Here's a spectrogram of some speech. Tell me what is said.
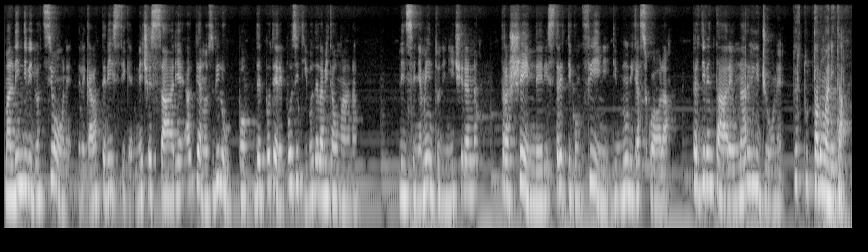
ma l'individuazione delle caratteristiche necessarie al pieno sviluppo del potere positivo della vita umana. L'insegnamento di Nichiren trascende i ristretti confini di un'unica scuola per diventare una religione per tutta l'umanità.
